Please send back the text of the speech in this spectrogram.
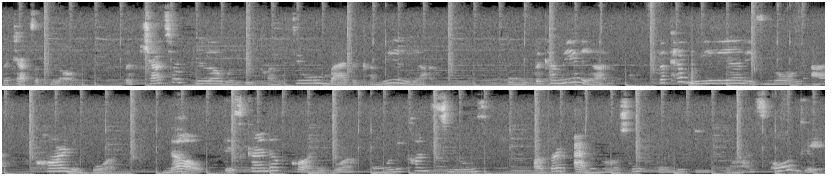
the caterpillar? The caterpillar will be consumed by the chameleon. Who is the chameleon? The chameleon is known as carnivore. Now, this kind of carnivore only consumes other animals who only eat plants only.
